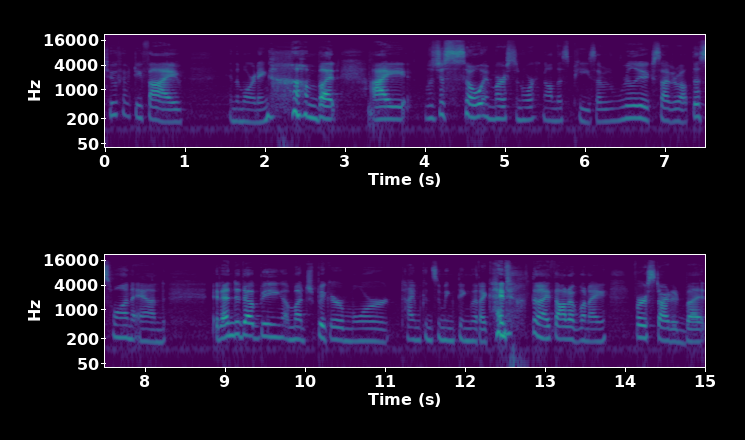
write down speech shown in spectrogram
2.55 in the morning um, but I was just so immersed in working on this piece. I was really excited about this one and it ended up being a much bigger, more time-consuming thing that I kind of than I thought of when I first started but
